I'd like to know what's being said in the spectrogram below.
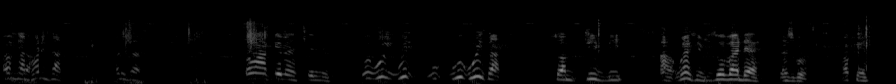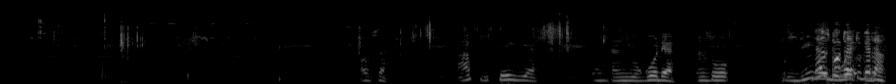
what is that? What is that? Came and steal me. Who, who, who, who, who is that? Some TV. Ah, where's him? He's over there. Let's go. Okay. Officer, I have to stay here and you go there. So, do you know Let's the go there way- together.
